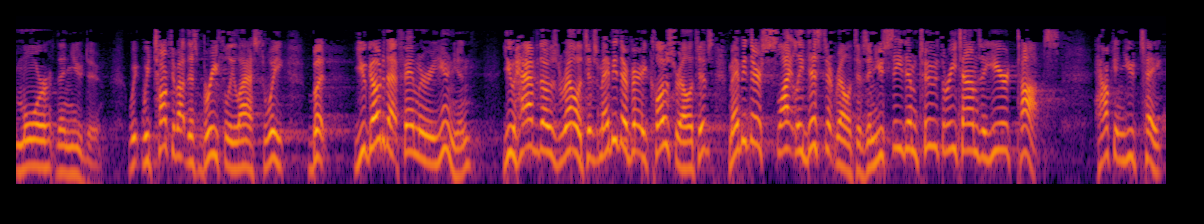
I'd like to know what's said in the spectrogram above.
more than you do? We, we talked about this briefly last week, but you go to that family reunion, you have those relatives, maybe they're very close relatives, maybe they're slightly distant relatives, and you see them two, three times a year tops. How can you take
